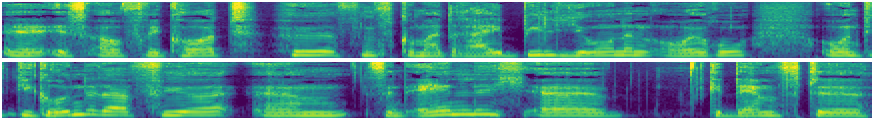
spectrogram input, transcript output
äh, ist auf Rekordhöhe 5,3 Billionen Euro. Und die Gründe dafür ähm, sind ähnlich. Äh, gedämpfte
